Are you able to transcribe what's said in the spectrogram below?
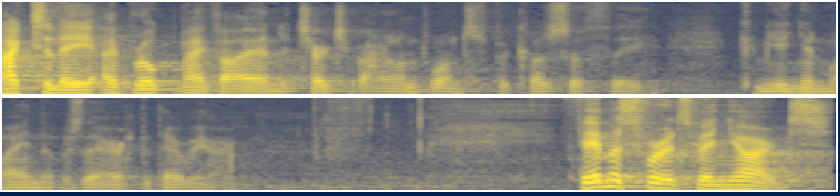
Actually, I broke my vow in the Church of Ireland once because of the communion wine that was there, but there we are. Famous for its vineyards,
